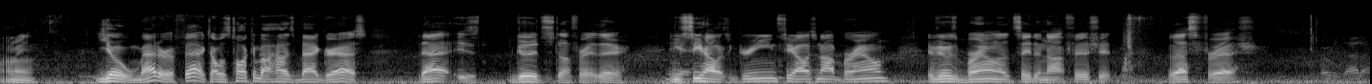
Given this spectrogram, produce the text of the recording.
I mean, yo, matter of fact, I was talking about how it's bad grass. That is good stuff right there. And you see how it's green, see how it's not brown? If it was brown, I'd say to not fish it. But that's fresh. Where was that at?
